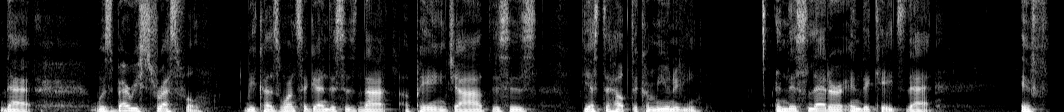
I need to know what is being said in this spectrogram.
that was very stressful because once again, this is not a paying job. This is just to help the community. And this letter indicates that if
